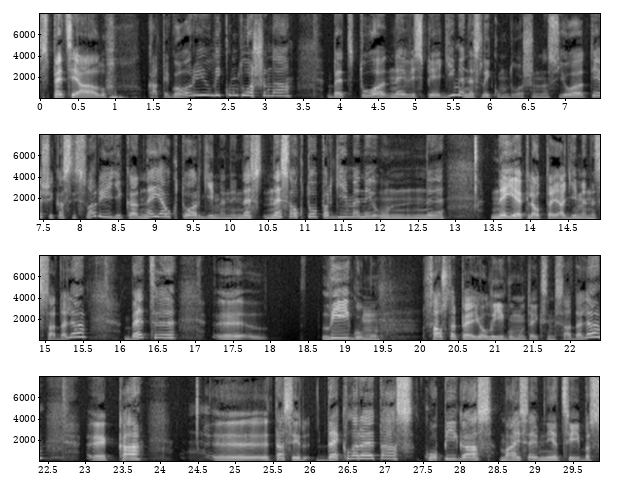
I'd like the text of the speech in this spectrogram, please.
speciālu kategoriju likumdošanā, bet to nevis pie ģimenes likumdošanas, jo tieši kas ir svarīgi, ka nejaukt to ar ģimeni, nes, nesaukt to par ģimeni un ne, neiekļaut tajā ģimenes sadaļā, bet e, e līgumu, savstarpējo līgumu, teiksim, sadaļā, e, ka e, tas ir deklarētās kopīgās maisaimniecības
